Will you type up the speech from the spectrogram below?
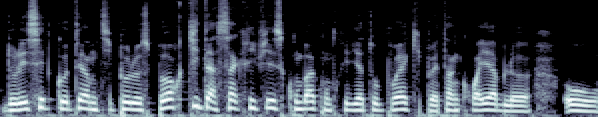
de laisser de côté un petit peu le sport, quitte à sacrifier ce combat contre Iliato Poirier qui peut être incroyable euh, au...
